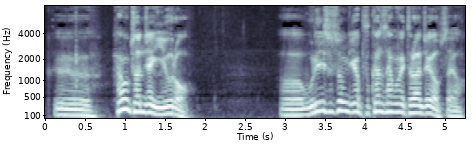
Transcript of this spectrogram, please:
그 한국 전쟁 이후로 어, 우리 수송기가 북한 상공에 들어간 적이 없어요.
